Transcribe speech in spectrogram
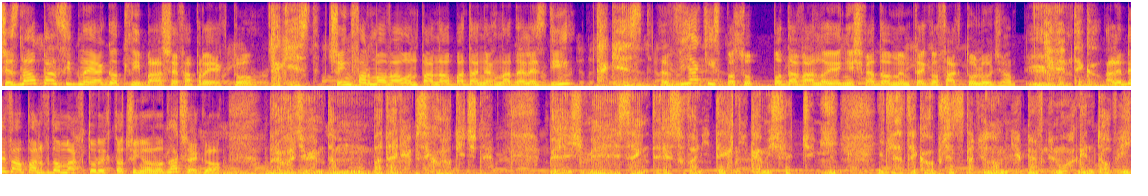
Czy znał pan Sydneya Gottlieba, szefa projektu? Tak jest. Czy informował on pana o badaniach nad LSD? Tak jest. W jaki sposób podawano je nieświadomym tego faktu ludziom? Nie wiem tego. Ale bywał pan w domach, w których to czyniono. Dlaczego? Prowadziłem tam badania psychologiczne. Byliśmy zainteresowani technikami śledczymi i dlatego przedstawiono mnie pewnemu agentowi,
